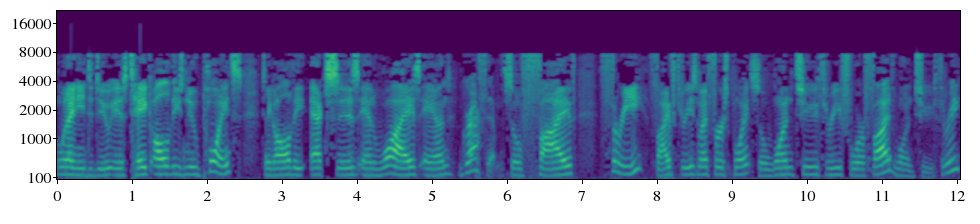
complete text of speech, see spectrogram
what I need to do is take all of these new points, take all the x's and y's, and graph them. So 5, 3, 5, 3 is my first point. So 1, 2, 3, 4, 5, 1, 2, 3.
